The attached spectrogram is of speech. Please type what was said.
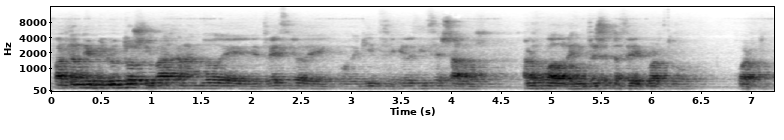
faltan 10 minutos y vas ganando de, de 13 o de, o de 15. ¿Qué les dices a los, a los jugadores entre ese tercer y cuarto? cuarto?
